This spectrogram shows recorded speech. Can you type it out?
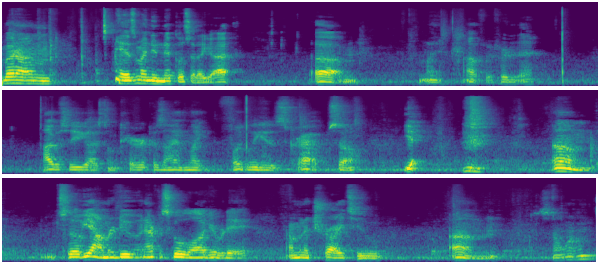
But um, yeah, here's my new necklace that I got. Um, my outfit for today. Obviously, you guys don't care because I'm like fugly as crap. So, yeah. um, so yeah, I'm gonna do an after school log every day. I'm gonna try to, um, so um,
